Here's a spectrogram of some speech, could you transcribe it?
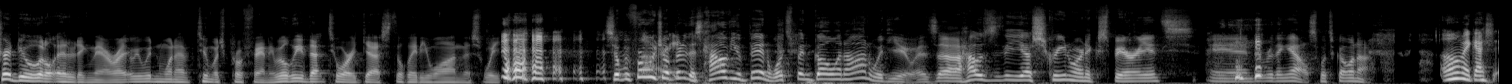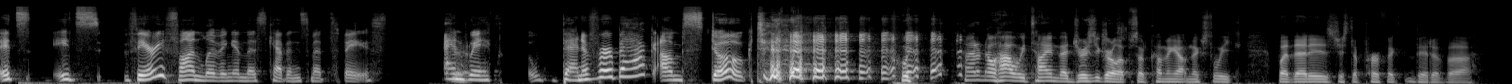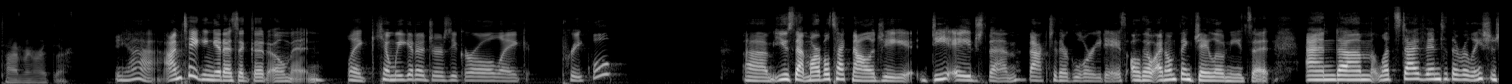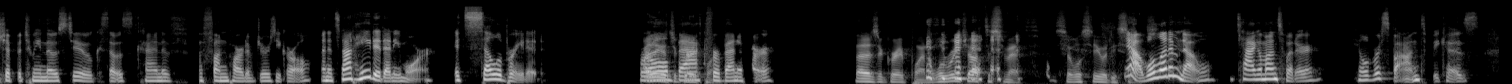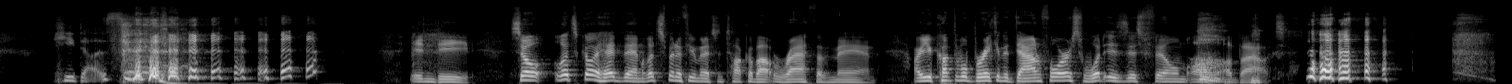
Try to do a little editing there, right? We wouldn't want to have too much profanity. We'll leave that to our guest, the Lady Wan, this week. so before Sorry. we jump into this, how have you been? What's been going on with you? As uh, how's the uh, ScreenRun experience and everything else? What's going on? Oh my gosh, it's it's very fun living in this Kevin Smith space, and with Bennifer back, I'm stoked. I don't know how we timed that Jersey Girl episode coming out next week, but that is just a perfect bit of uh, timing right there. Yeah, I'm taking it as a good omen. Like, can we get a Jersey Girl like prequel? Um, use that Marvel technology, de-age them back to their glory days. Although I don't think J Lo needs it. And um, let's dive into the relationship between those two because that was kind of a fun part of Jersey Girl, and it's not hated anymore. It's celebrated. We're all back for Bennifer. That is a great plan. We'll reach out to Smith, so we'll see what he says. Yeah, we'll let him know. Tag him on Twitter. He'll respond because he does. Indeed. So let's go ahead then. Let's spend a few minutes and talk about Wrath of Man. Are you comfortable breaking it down for us? What is this film all about?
